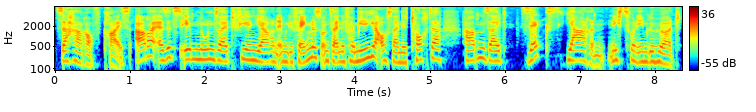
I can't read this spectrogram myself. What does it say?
Sacharow-Preis. Aber er sitzt eben nun seit vielen Jahren im Gefängnis und seine Familie, auch seine Tochter, haben seit sechs Jahren nichts von ihm gehört.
